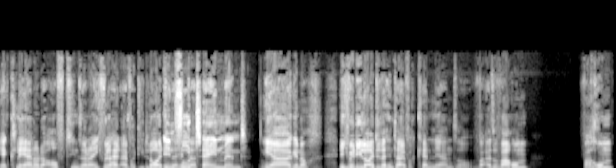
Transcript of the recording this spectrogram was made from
erklären oder aufziehen, sondern ich will halt einfach die Leute dahinter. Infotainment. Ja, genau. Ich will die Leute dahinter einfach kennenlernen. So. Also warum, warum?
